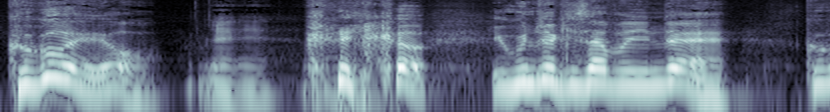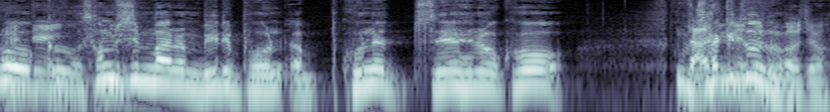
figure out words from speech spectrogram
그거예요. 예, 예. 그러니까 이 운전기사분인데 그거 그 이- 30만 원 미리 보, 보내주세요 해놓고 자기 돈으로 거죠.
